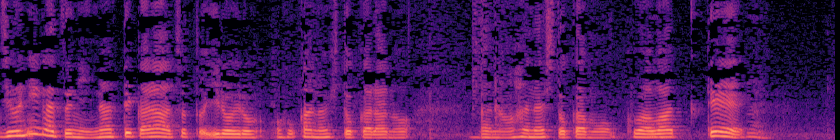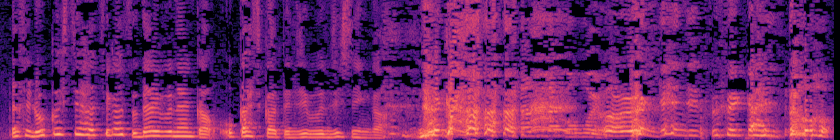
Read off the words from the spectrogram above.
12月になってからちょっといろいろ他の人からのあの話とかも加わって。うん。私678月だいぶなんかおかしかった自分自身が。なんか覚えは現実世界と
